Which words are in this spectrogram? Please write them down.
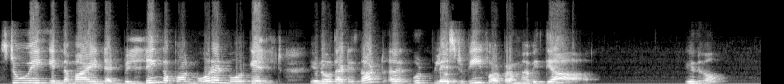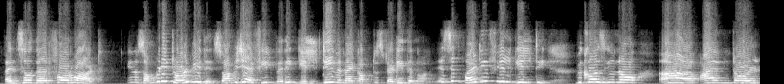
stewing in the mind and building upon more and more guilt. You know that is not a good place to be for brahma vidya. You know? And so therefore what you know, somebody told me this. Swamiji, I feel very guilty when I come to study the knowledge. I said, why do you feel guilty? Because, you know, uh, I am told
